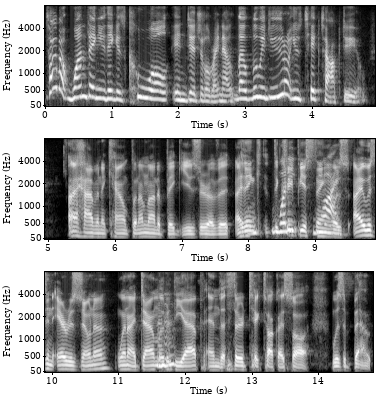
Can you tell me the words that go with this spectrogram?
talk about one thing you think is cool in digital right now. Louis, do you don't use TikTok, do you? I have an account, but I'm not a big user of it. I think the What do you- creepiest thing why? was I was in Arizona when I downloaded Mm-hmm. the app, and the third TikTok I saw was about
